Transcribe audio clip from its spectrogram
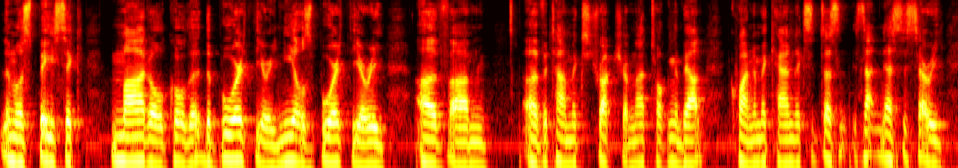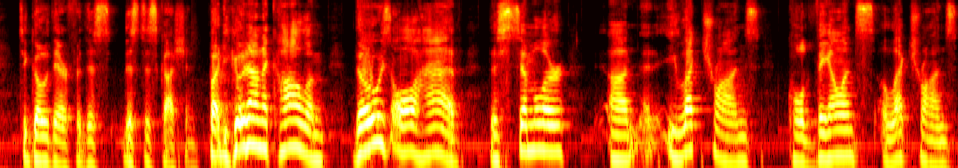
the most basic model called the, the Bohr theory, Niels Bohr theory of um, of atomic structure. I'm not talking about quantum mechanics. It doesn't. It's not necessary to go there for this this discussion. But you go down a column; those all have the similar uh, electrons called valence electrons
